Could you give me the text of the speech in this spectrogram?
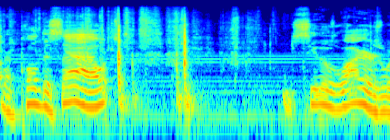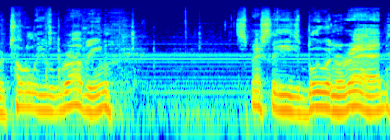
When I pulled this out you see those wires were totally rubbing especially these blue and red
